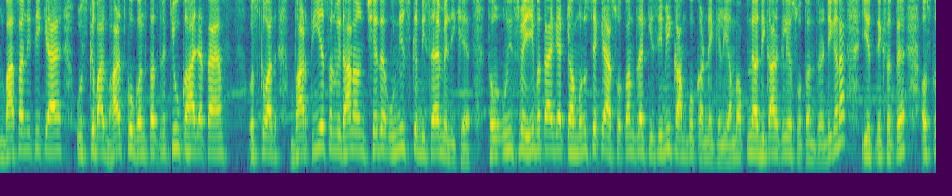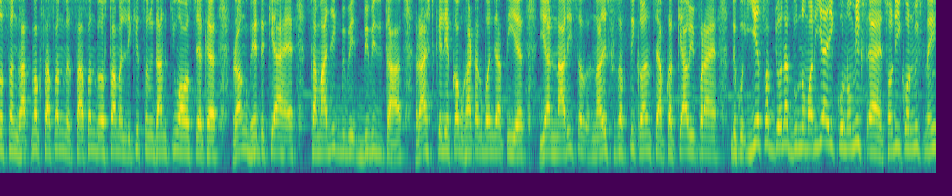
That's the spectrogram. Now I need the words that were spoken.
भाषा नीति क्या है? उसके बाद भारत को गणतंत्र क्यों कहा जाता है? उसके बाद भारतीय संविधान अनुच्छेद उन्नीस के विषय में लिखे। तो उन्नीस में यही बताया गया कि हम मनुष्य क्या स्वतंत्र है किसी भी काम को करने के लिए। हम अपने अधिकार के लिए स्वतंत्र है, ठीक है ना? ये देख सकते हैं। उसको संघात्मक शासन में, शासन व्यवस्था में लिखित संविधान क्यों आवश्यक है? रंग भेद क्या है? सामाजिक विविधता राष्ट्र के लिए कब घाटक बन जाती है? या नारी नारी सशक्तिकरण से आपका क्या अभिप्राय है? देखो, ये सब जो ना दो इकोनॉमिक्स है सॉरी इकोनॉमिक्स नहीं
